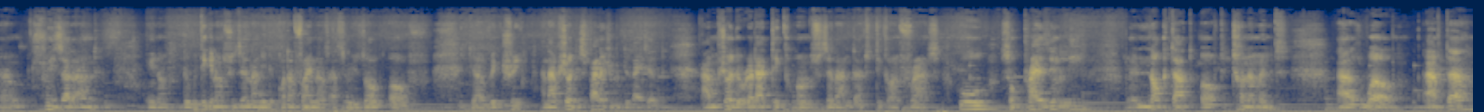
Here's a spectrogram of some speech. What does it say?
um, Switzerland. You know, they'll be taking on Switzerland in the quarterfinals as a result of their victory, and I'm sure the Spanish will be delighted. I'm sure they'd rather take on Switzerland than to take on France, who surprisingly were knocked out of the tournament as well after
